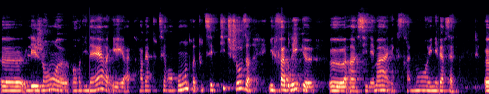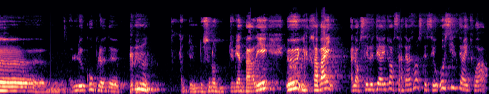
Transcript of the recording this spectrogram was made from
les gens ordinaires et à travers toutes ces rencontres, toutes ces petites choses, il fabrique euh, un cinéma extrêmement universel. Euh, le couple de, de, ce dont tu viens de parler, eux, ils travaillent. Alors, c'est le territoire, c'est intéressant parce que c'est aussi le territoire,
